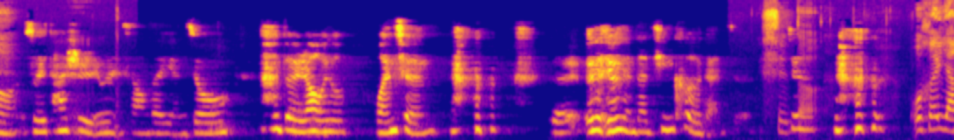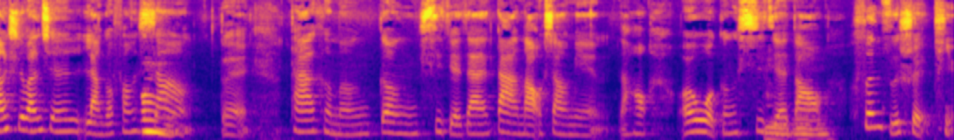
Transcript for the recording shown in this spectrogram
嗯，所以它是有点像在研究，对，然后我就完全 对，有点有点在听课的感觉。是的，我和杨是完全两个方向。对他可能更细节在大脑上面，然后而我更细节到分子水平，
